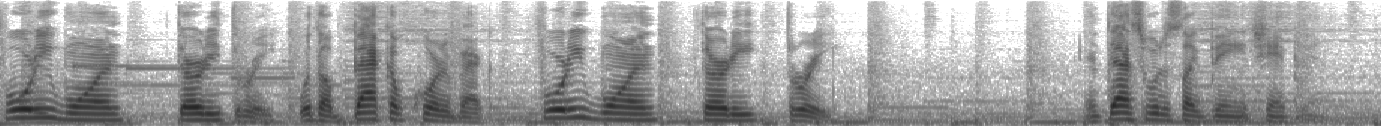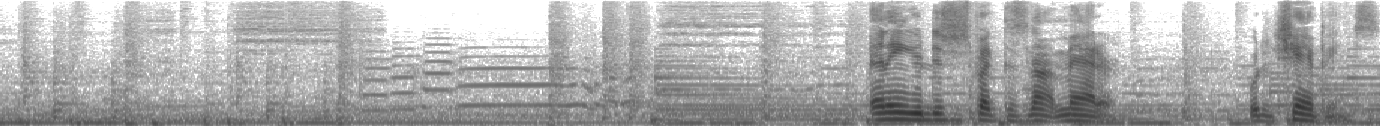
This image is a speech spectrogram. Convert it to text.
41-33, with a backup quarterback, 41-33. And that's what it's like being a champion. Any of your disrespect does not matter. We're the champions.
